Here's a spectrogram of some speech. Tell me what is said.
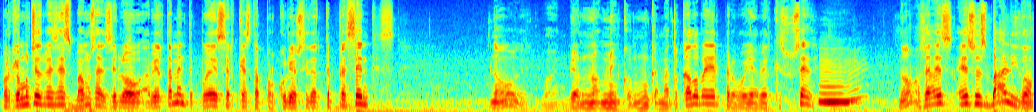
Porque muchas veces, vamos a decirlo abiertamente, puede ser que hasta por curiosidad te presentes. No, bueno, yo no, me- nunca me ha tocado ver, pero voy a ver qué sucede. Ujú. ¿No? O sea, es- eso es válido.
